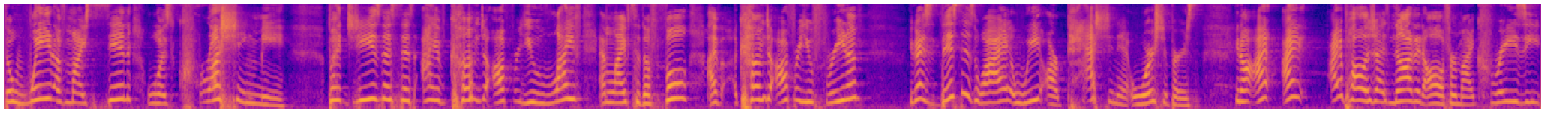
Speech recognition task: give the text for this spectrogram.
the weight of my sin was crushing me. But Jesus says, I have come to offer you life and life to the full. I've come to offer you freedom. You guys, this is why we are passionate worshipers You know, I, I, I apologize not at all for my crazy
